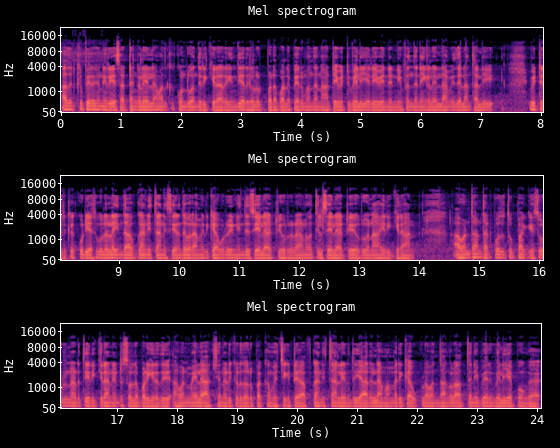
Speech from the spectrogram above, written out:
அதற்கு பிறகு நிறைய சட்டங்களை எல்லாம் அதுக்கு கொண்டு வந்திருக்கிறார். இந்தியர்கள் உட்பட பல பேரும் அந்த நாட்டை விட்டு வெளியேறிய வேண்டிய நிபந்தனைகள் எல்லாம் இதெல்லாம் தள்ளி விட்டிருக்கக்கூடிய சூழலை இந்த ஆப்கானிஸ்தானை சேர்ந்தவர் அமெரிக்காவோடு இணைந்து செயலாற்றிய ஒரு இராணுவத்தில் செயலாற்றிய ஒருவனாக இருக்கிறான். அவன்தான் தற்போது துப்பாக்கி சூடு நடத்தி இருக்கிறான் என்று சொல்லப்படுகிறது. அவன் மேலே ஆக்ஷன் எடுக்கிறது ஒரு பக்கம் வச்சுக்கிட்டு ஆப்கானிஸ்தானிலிருந்து யாரெல்லாம் அமெரிக்காவுக்குள்ளே வந்தாங்களோ அத்தனை பேரும் வெளியே போங்க.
